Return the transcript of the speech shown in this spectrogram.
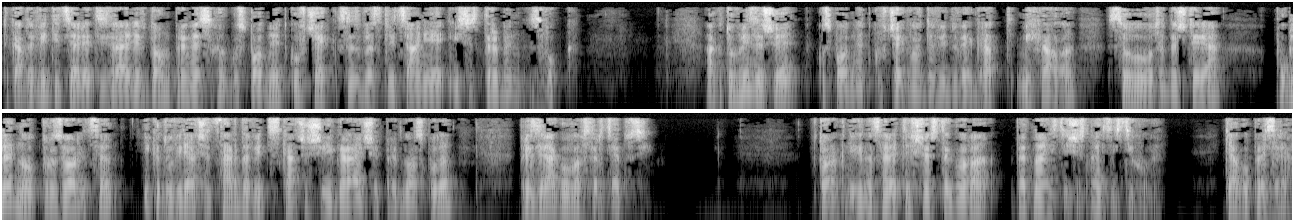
Така Давид и целият Израилев дом пренесаха Господният ковчег с възклицание и с тръбен звук. А като влизаше Господният ковчег в Давидовия град, Михала, Съловата дъщеря, погледна от прозореца и като видя, че цар Давид скачаше и играеше пред Господа, презря го в сърцето си. Втора книга на царете, 6 глава, 15-16 стихове. Тя го презря.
